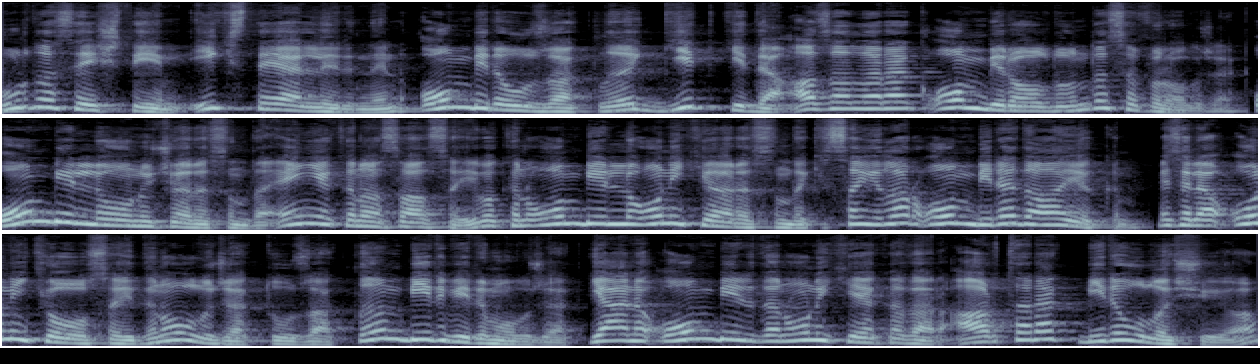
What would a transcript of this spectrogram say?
burada seçtiğim x değerlerinin 11'e uzaklığı gitgide azalarak 11 olduğunda 0 olacak. 11 ile 13 arasında en yakın asal sayı bakın 11 ile 12 arasındaki sayılar 11'e daha yakın. Mesela 12 olsaydı ne olacaktı uzaklığım? 1 birim olacak. Yani 11'den 12'ye kadar artarak 1'e ulaşıyor.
